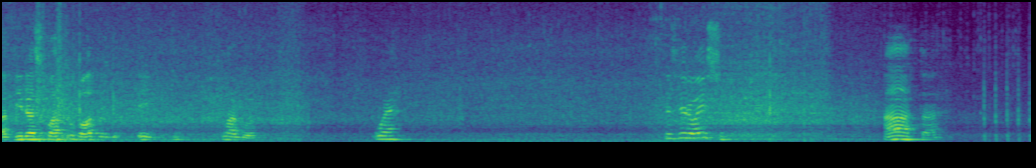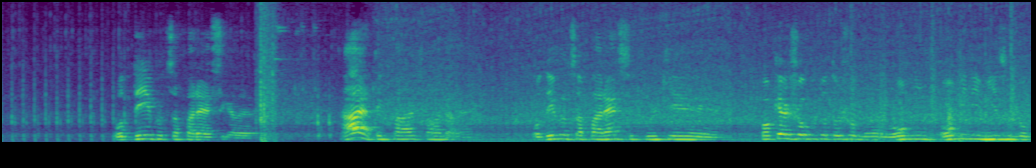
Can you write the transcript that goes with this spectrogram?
A vira as quatro rodas. Ei, lagou. Ué. Vocês viram isso? Ah, tá. Odeio quando isso aparece, galera. Ah, eu tenho que parar de falar, galera. Odeio quando isso aparece porque qualquer jogo que eu tô jogando, ou, ou minimiza o jogo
